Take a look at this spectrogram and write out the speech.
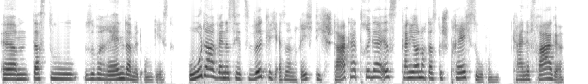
ähm, dass du souverän damit umgehst. Oder wenn es jetzt wirklich, also ein richtig starker Trigger ist, kann ich auch noch das Gespräch suchen. Keine Frage.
